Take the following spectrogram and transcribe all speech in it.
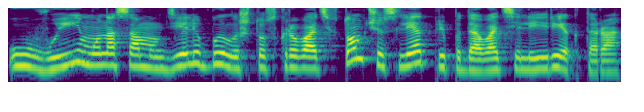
Увы, ему на самом деле было что скрывать, в том числе от преподавателя и ректора.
